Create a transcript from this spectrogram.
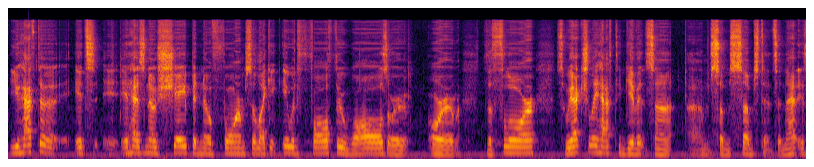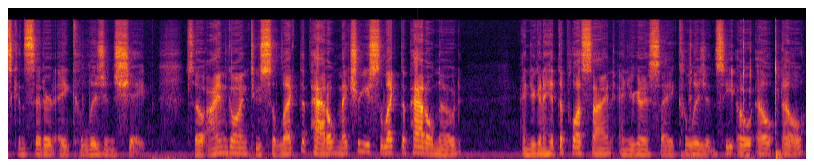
You have to it's it has no shape and no form so like it, it would fall through walls or or the floor. So we actually have to give it some um, some substance and that is considered a collision shape. So I'm going to select the paddle. Make sure you select the paddle node and you're going to hit the plus sign and you're going to say collision C-O-L-L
